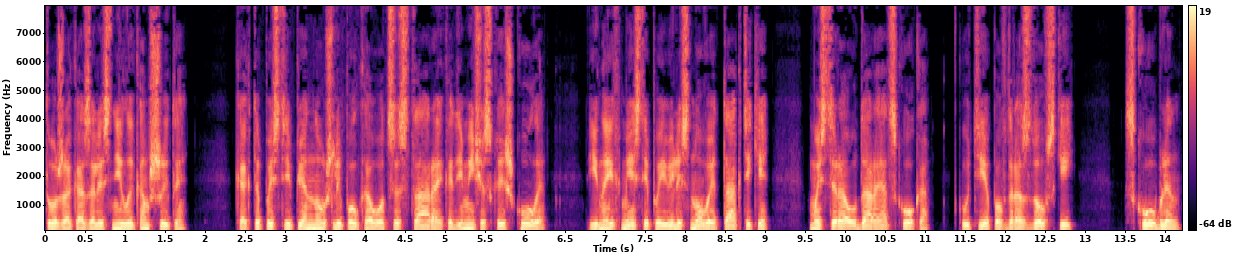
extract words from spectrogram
тоже оказались не лыком шиты. Как-то постепенно ушли полководцы старой академической школы, и на их месте появились новые тактики, мастера удара и отскока — Кутепов, Дроздовский, Скоблин,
